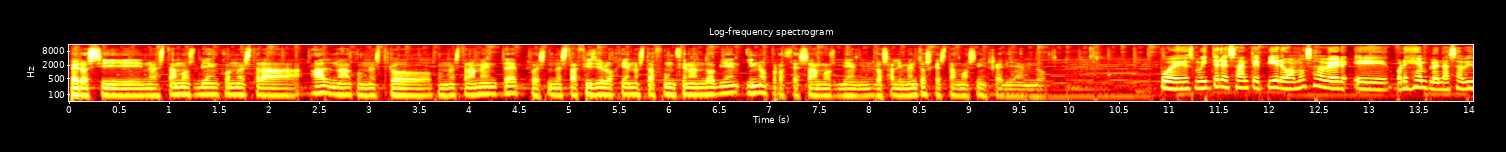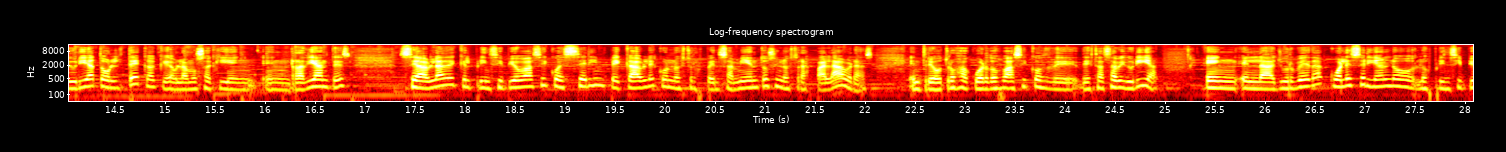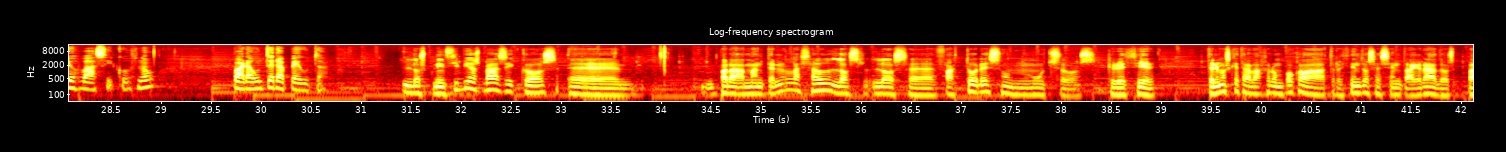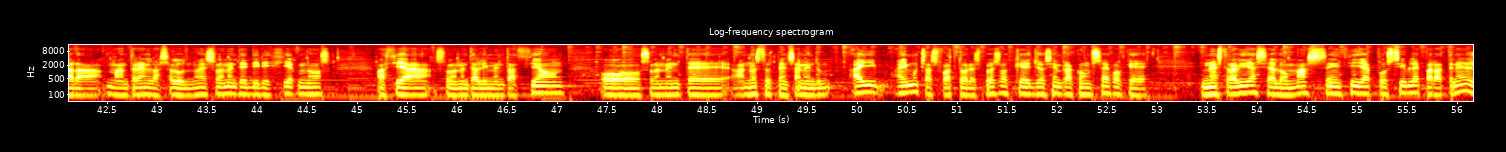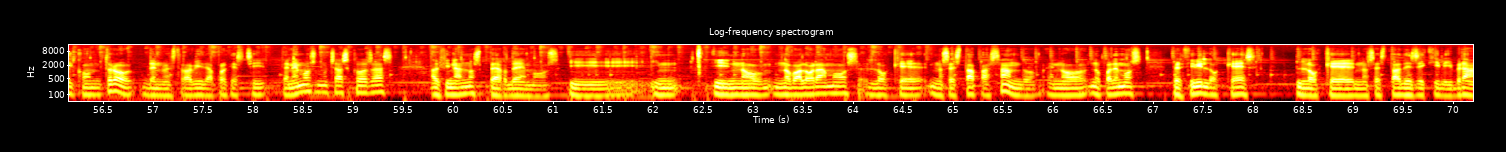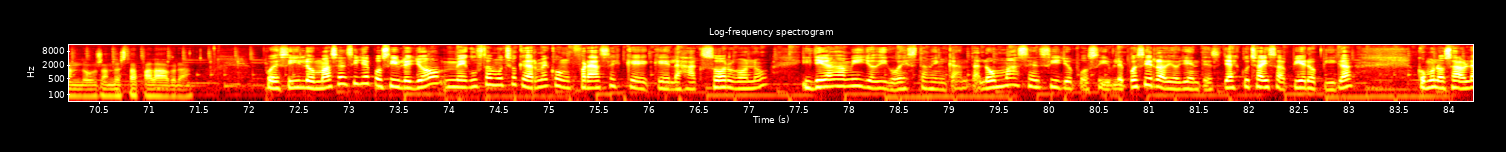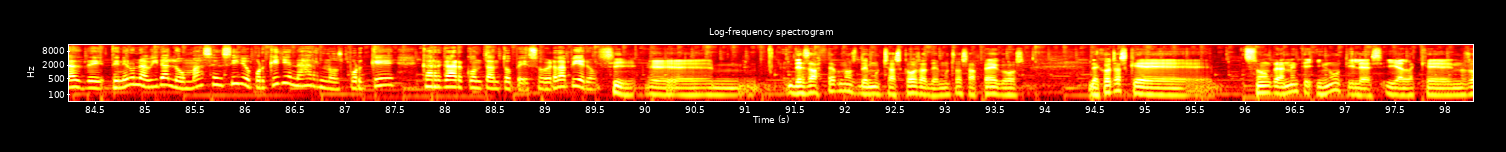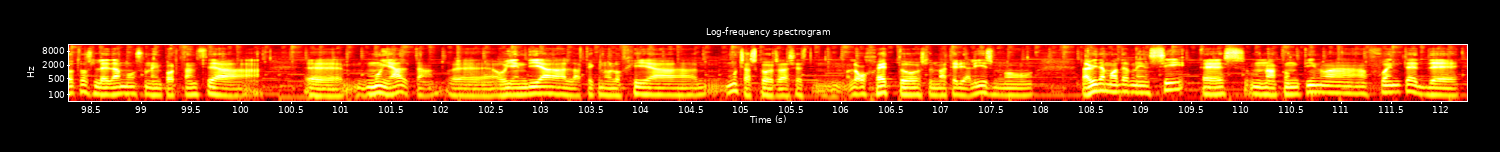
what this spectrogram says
pero si no estamos bien con nuestra alma, con, nuestro, con nuestra mente, pues nuestra fisiología no está funcionando bien y no procesamos bien los alimentos que estamos ingiriendo. Pues muy interesante, Piero. Vamos a ver, eh, por ejemplo, en la sabiduría tolteca que hablamos aquí en, Radiantes, se habla de que el principio básico es ser impecable con nuestros pensamientos y nuestras palabras, entre otros acuerdos básicos de, esta sabiduría. En, la Ayurveda, ¿cuáles serían los principios básicos ¿no? Para un terapeuta? Los principios básicos... Eh, para mantener la salud los, eh, factores son muchos. Quiero decir, tenemos que trabajar un poco a 360 grados para mantener la salud. No es solamente dirigirnos hacia solamente alimentación o solamente a nuestros pensamientos. Hay, hay muchos factores, por eso que yo siempre aconsejo que nuestra vida sea lo más sencilla posible para tener el control de nuestra vida, porque si tenemos muchas cosas, al final nos perdemos y, no, valoramos lo que nos está pasando, no, no podemos percibir lo que es lo que nos está desequilibrando, usando esta palabra. Pues sí, lo más sencillo posible. Yo me gusta mucho quedarme con frases que, las absorbo, ¿no? Y llegan a mí yo digo, esta me encanta, lo más sencillo posible. Pues sí, radio oyentes, ya escucháis a Piero Piga, cómo nos habla de tener una vida lo más sencillo. ¿Por qué llenarnos? ¿Por qué cargar con tanto peso? ¿Verdad, Piero? Sí, eh, deshacernos de muchas cosas, de muchos apegos de cosas que son realmente inútiles y a las que nosotros le damos una importancia eh, muy alta. Eh, hoy en día la tecnología, muchas cosas, los objetos, el materialismo, la vida moderna en sí es una continua fuente de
